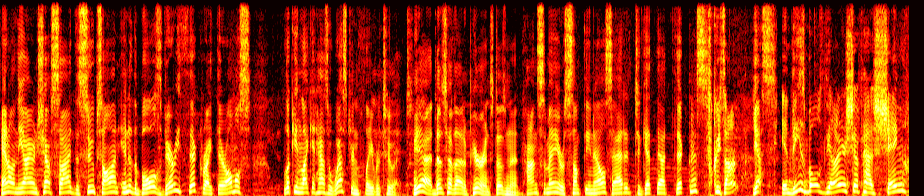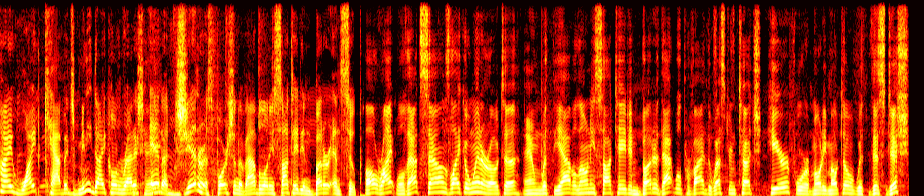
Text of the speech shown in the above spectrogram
And on the Iron Chef side, the soup's on into the bowls, very thick right there, almost looking like it has a Western flavor to it. Yeah, it does have that appearance, doesn't it? Consomme or something else added to get that thickness? Kusan, Yes. in these bowls, the Iron Chef has Shanghai white cabbage, mini daikon radish, Okay. and a generous portion of abalone sauteed in butter and soup. All right, well, that sounds like a winner, Ota. And with the abalone sauteed in butter, that will provide the Western touch here for Morimoto with this dish.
